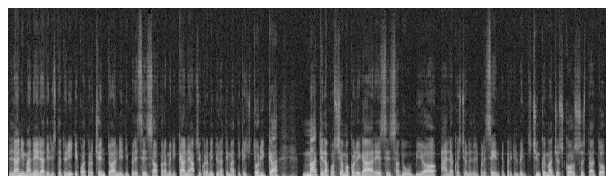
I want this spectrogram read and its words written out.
L'anima nera degli Stati Uniti, 400 anni di presenza afroamericana, sicuramente una tematica storica, ma che la possiamo collegare senza dubbio alla questione del presente, perché il 25 maggio scorso è stato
